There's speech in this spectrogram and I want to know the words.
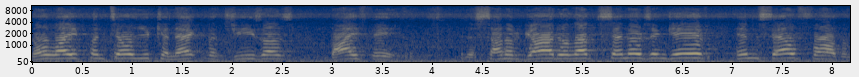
No life until you connect with Jesus by faith. The Son of God who loved sinners and gave himself for them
